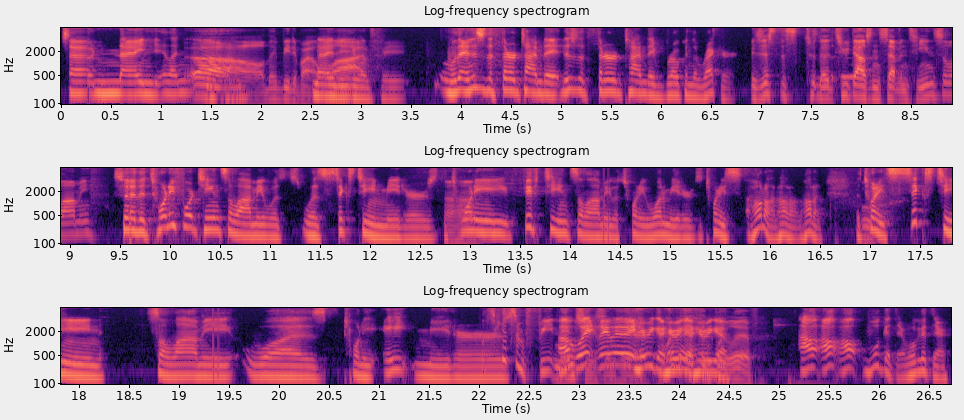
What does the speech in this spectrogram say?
So 90, like, Oh, they beat it by a 91 lot. feet. Well, and this is the third time they. This is the third time they've broken the record. Is this the, the 2017 salami? So the 2014 salami was was 16 meters. The Uh-huh. 2015 salami was 21 meters. The 20 hold on, hold on, hold on. The 2016 salami was 28 meters. Let's get some feet Oh, wait, wait, wait, wait, here we go, Where here we go, here we go. live? I'll, I'll, I'll, we'll get there. We'll get there.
